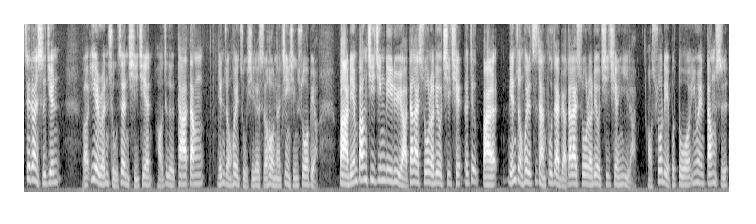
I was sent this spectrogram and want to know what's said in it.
这段时间，呃，叶伦主政期间，好，这个他当联总会主席的时候呢，进行缩表，把联邦基金利率啊，大概缩了六七千，呃，就把联总会的资产负债表大概缩了六七千亿了，好，缩的也不多，因为当时，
